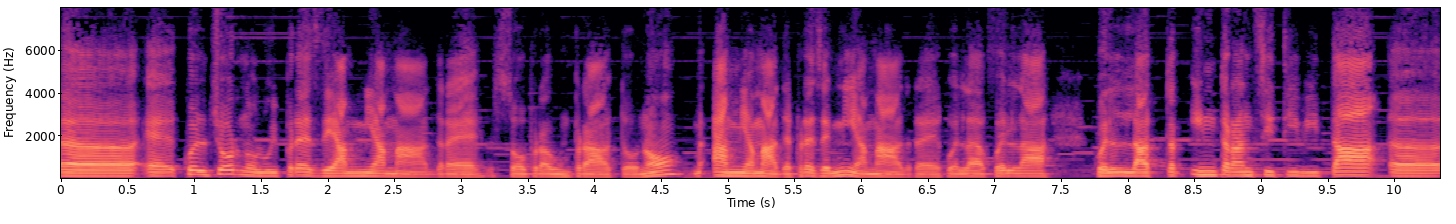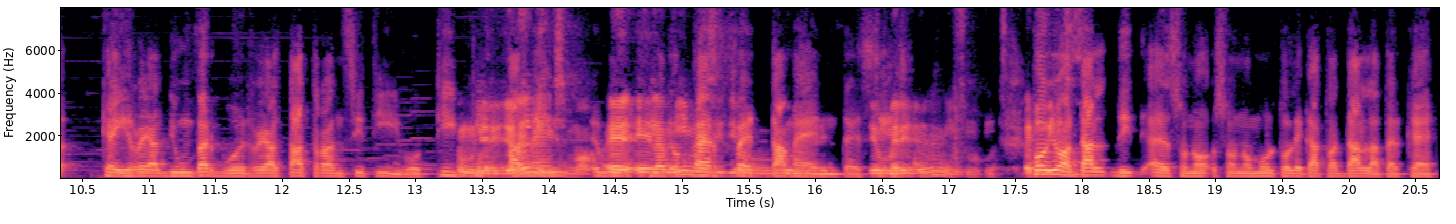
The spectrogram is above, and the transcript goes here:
Eh, eh, quel giorno lui prese a mia madre sopra un prato, no? A mia madre, prese mia madre, quella, quella, quella tr- intransitività eh, che è in real- di un verbo in realtà transitivo, Un tipicamente meridionalismo. È, è la mimesi di un- perfettamente. di un, sì, meridionalismo. sì. Poi io Dal- di- eh, sono, sono molto legato a Dalla perché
